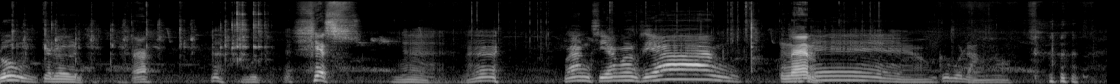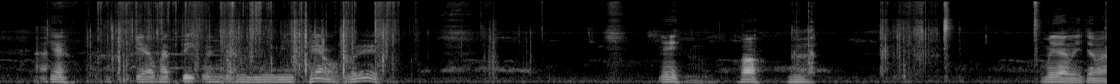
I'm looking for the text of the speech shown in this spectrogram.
รุ่งเจริญนะมุดเชสนะนะ วางเสียงวางเสียงนั่นแน่คือบ่ดังเนาะแก้วแก้วพลาสติกนั่นกันมันมือมีแค่วเว้ยนี่พ่อนะไม่อย่างนี้จะมา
